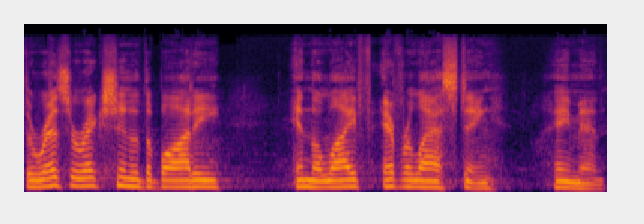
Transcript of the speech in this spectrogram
the resurrection of the body, and the life everlasting. Amen.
